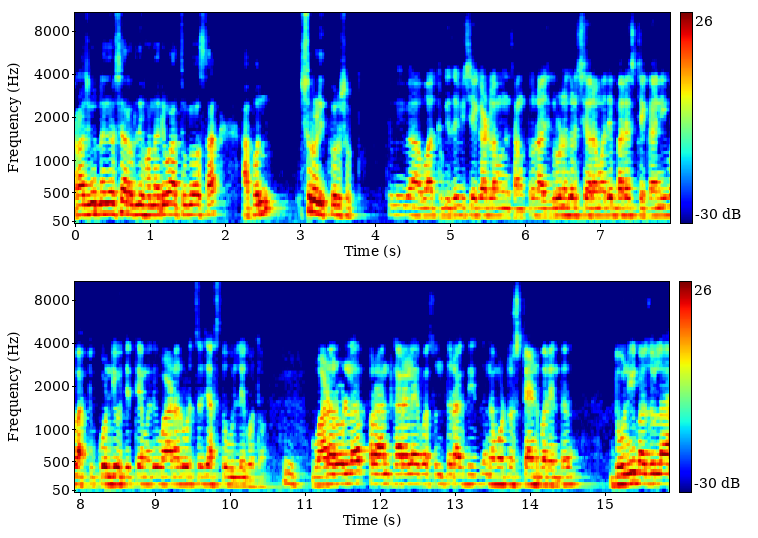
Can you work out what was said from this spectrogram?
राजगुरुनगर शहरातली होणारी वाहतूक व्यवस्था आपण सुरळीत करू शकतो. तुम्ही वाहतुकीचा विषय काढला म्हणून सांगतो. राजगुरुनगर शहरामध्ये बऱ्याच ठिकाणी वाहतूक कोंडी होते. त्यामध्ये वाडा रोडचा जास्त उल्लेख होतो. वाडा रोडला प्रांत कार्यालयापासून तर अगदी मोटर स्टँडपर्यंत दोन्ही बाजूला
